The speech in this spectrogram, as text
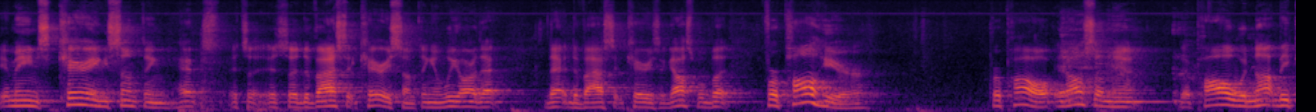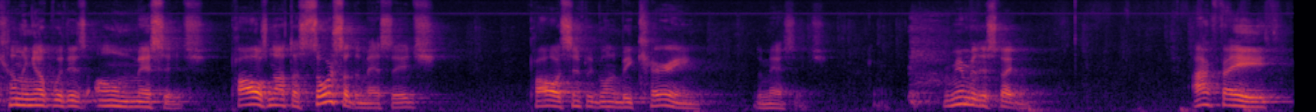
it means carrying something. It's a, it's a device that carries something, and we are that, that device that carries the gospel. But for Paul here, for Paul, it also meant that Paul would not be coming up with his own message. Paul's not the source of the message. Paul is simply going to be carrying the message. Okay. Remember this statement. Our faith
